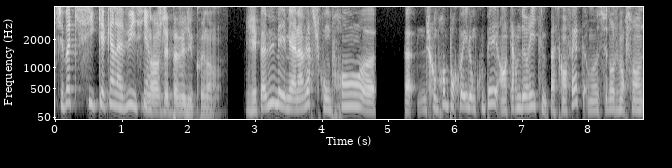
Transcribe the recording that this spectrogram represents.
Je sais pas si quelqu'un l'a vu ici. hein. Non, je l'ai pas vu du coup, non. J'ai pas vu, mais, mais à l'inverse, je comprends. euh, bah, je comprends pourquoi ils l'ont coupé en termes de rythme, parce qu'en fait, ce dont je me, ressens-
